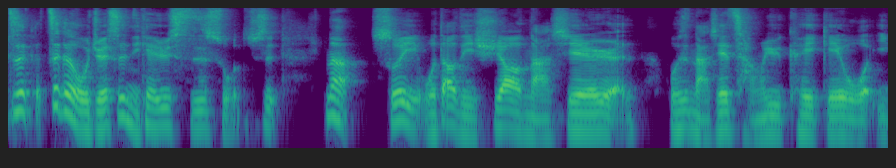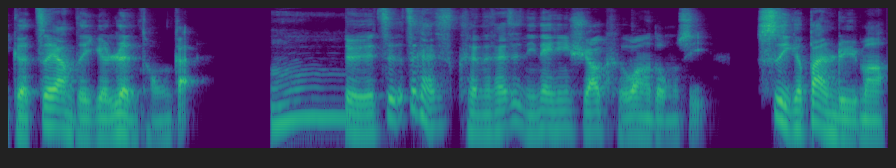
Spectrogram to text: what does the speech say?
这 个这个，我觉得是你可以去思索，就是那，所以我到底需要哪些人，或是哪些场域，可以给我一个这样的一个认同感？嗯，对对，这个这个还是可能才是你内心需要渴望的东西，是一个伴侣吗？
